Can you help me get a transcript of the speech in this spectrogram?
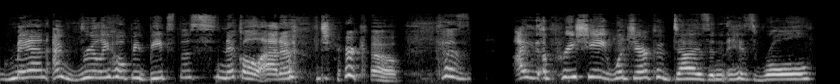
man, I really hope he beats the snickle out of Jericho because I appreciate what Jericho does and his role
